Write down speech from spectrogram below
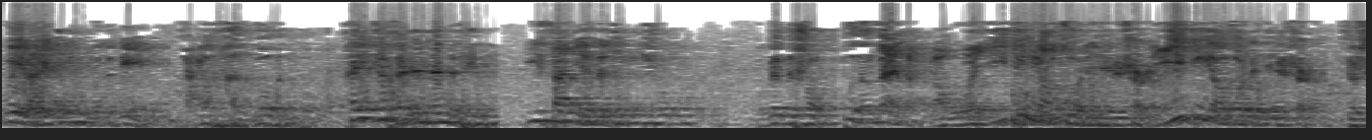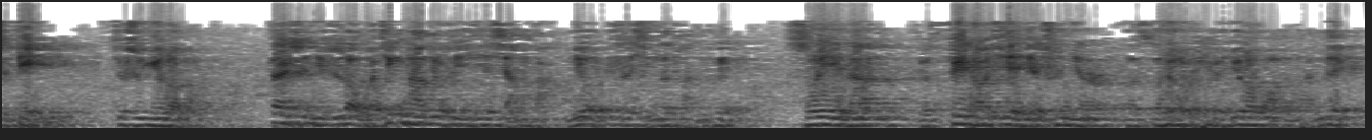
未来中国的电影，讲了很多很多。他一直很认真的听。一三年的中秋，我跟他说不能再等了，我一定要做这件事儿，一定要做这件事儿，就是电影，就是娱乐宝。但是你知道，我经常就是一些想法没有执行的团队，所以呢，就非常谢谢春妮儿和所有这个娱乐宝的团队，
